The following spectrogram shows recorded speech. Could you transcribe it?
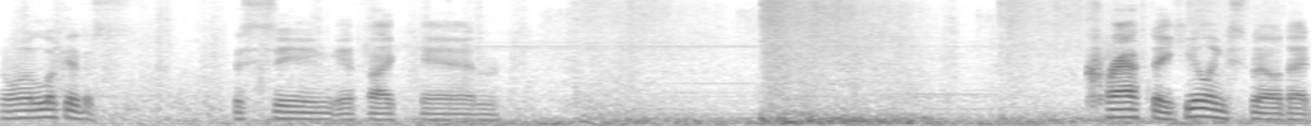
I want to look at this, to seeing if I can craft a healing spell that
